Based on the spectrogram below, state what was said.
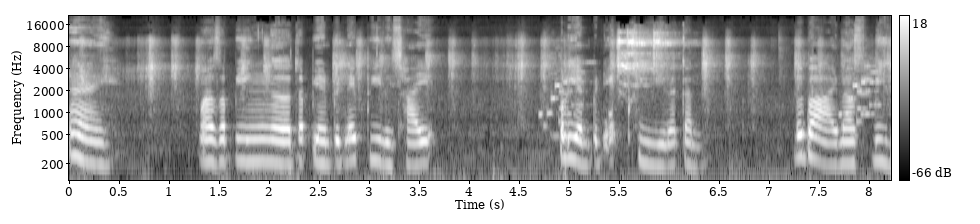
ไอมาสปริงเออจะเปลี่ยนเป็น XP หรือใช้ เปลี่ยนเป็น XP แล้วกัน บ๊ายบายแมวสปริง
